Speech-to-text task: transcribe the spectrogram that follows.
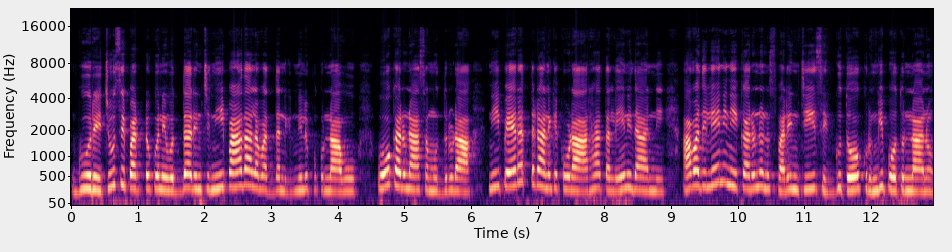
గూరి చూసి పట్టుకుని ఉద్ధరించి నీ పాదాల వద్ద నిలుపుకున్నావు. ఓ కరుణా సముద్రుడా నీ పేరెత్తడానికి కూడా అర్హత లేని దాన్ని అవధి లేని నీ కరుణను స్మరించి సిగ్గుతో కృంగిపోతున్నాను.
